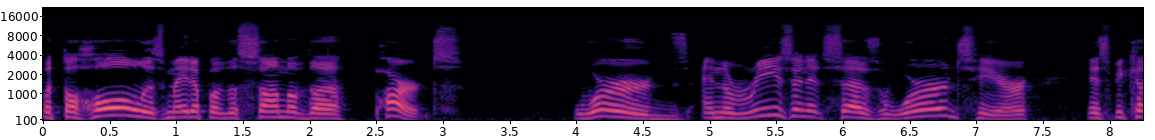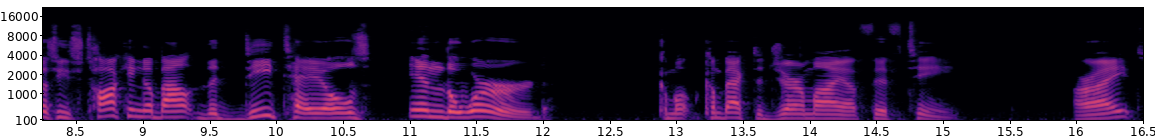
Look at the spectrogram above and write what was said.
But the whole is made up of the sum of the parts, words. And the reason it says words here is because he's talking about the details in the word. Come, up, come back to Jeremiah 15. All right?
